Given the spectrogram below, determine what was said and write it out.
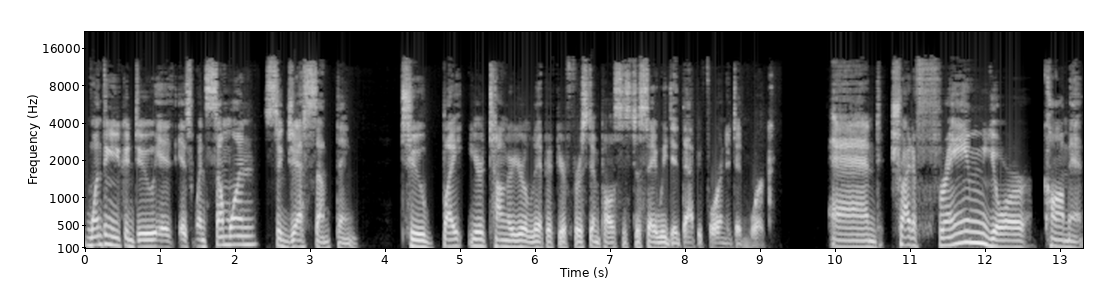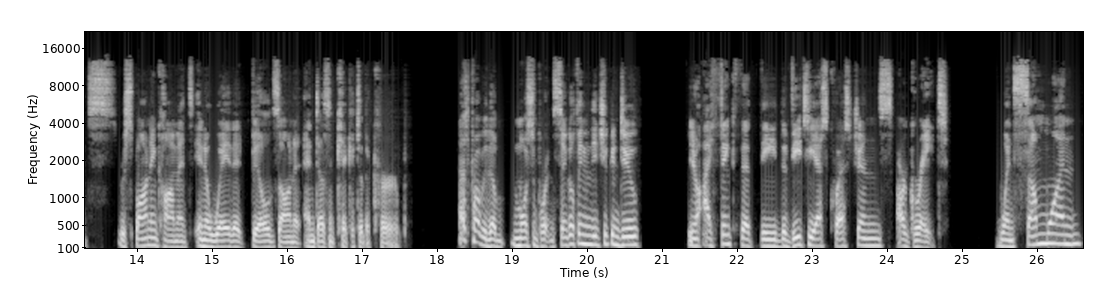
one thing you can do is, is when someone suggests something to bite your tongue or your lip if your first impulse is to say, we did that before and it didn't work. And try to frame your comments, responding comments in a way that builds on it and doesn't kick it to the curb. That's probably the most important single thing that you can do. You know, I think that the, the VTS questions are great. When someone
